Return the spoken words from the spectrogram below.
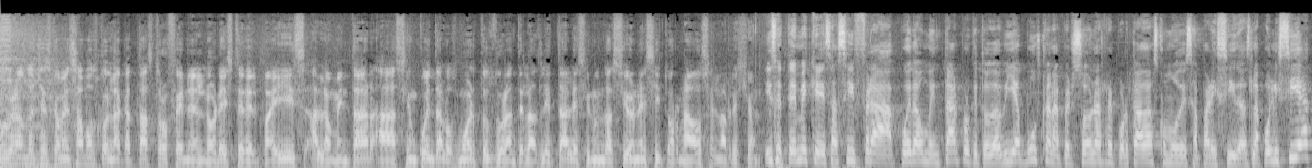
Muy buenas noches. Comenzamos con la catástrofe en el noreste del país al aumentar a 50 los muertos durante las letales inundaciones y tornados en la región. Y se teme que esa cifra pueda aumentar porque todavía buscan a personas reportadas como desaparecidas. La policía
